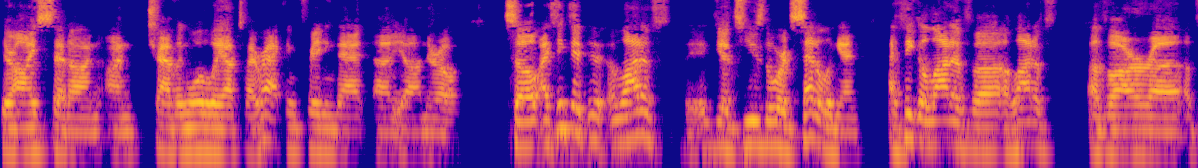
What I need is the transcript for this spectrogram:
their eyes set on on traveling all the way out to Iraq and creating that uh, on their own. So I think that a lot of, you know, to use the word settle again, I think a lot of uh, a lot of of our uh, of,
